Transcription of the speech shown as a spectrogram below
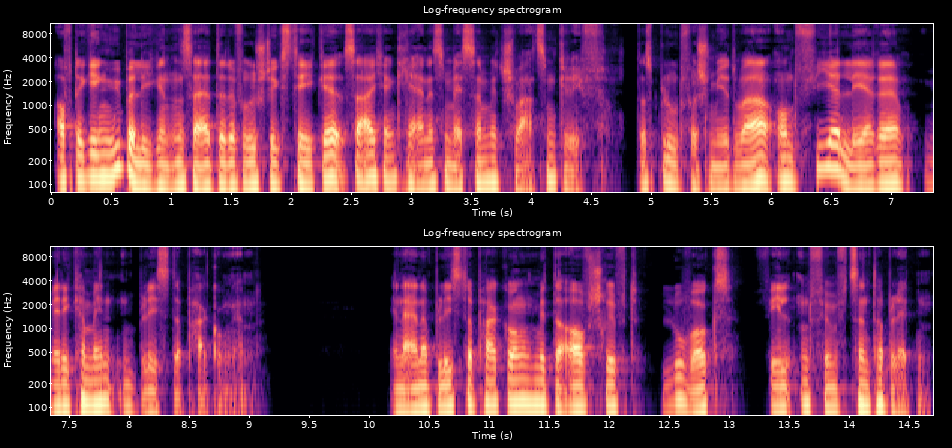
Auf der gegenüberliegenden Seite der Frühstückstheke sah ich ein kleines Messer mit schwarzem Griff, das blutverschmiert war, und vier leere Medikamentenblisterpackungen. In einer Blisterpackung mit der Aufschrift Luvox fehlten 15 Tabletten.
